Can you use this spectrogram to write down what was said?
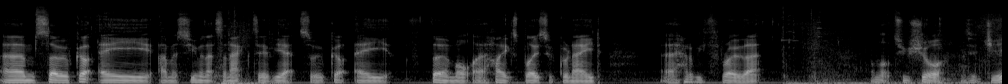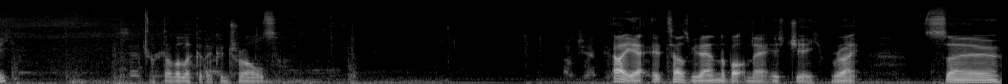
Um, so we've got a, I'm assuming that's an active, yeah. So we've got a thermal, a high explosive grenade. Uh, how do we throw that? I'm not too sure. Is it G? Let's have a look at the controls. Oh yeah, it tells me down the bottom there. It's G. Right. So...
